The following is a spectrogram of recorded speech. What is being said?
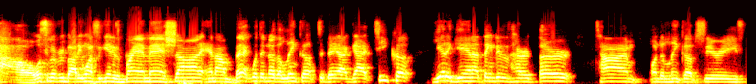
Oh, what's up, everybody? Once again, it's BrandMan Sean, and I'm back with another Linqup today. I got Teaacup yet again. I think this is her third time on the Linqup series.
